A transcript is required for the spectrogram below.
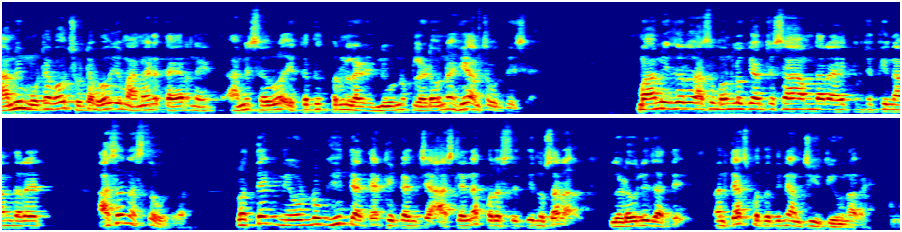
आम्ही मोठा भाऊ छोटा भाऊ हे मानायला तयार नाहीत. आम्ही सर्व एकत्रितपणे लढ- निवडणूक लढवणं हे आमचा उद्देश आहे. मग आम्ही जर असं म्हणलो की आमचे सहा आमदार आहेत तुमचे तीन आमदार आहेत असं नसतं होतं प्रत्येक निवडणूक ही त्या त्या ठिकाणच्या असलेल्या परिस्थितीनुसार लढवली जाते आणि त्याच पद्धतीने आमची युती होणार आहे.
